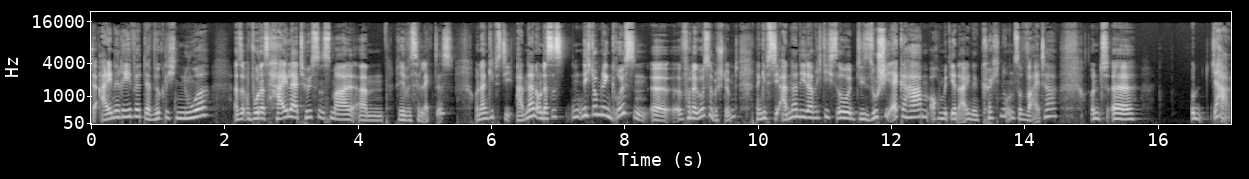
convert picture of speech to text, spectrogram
Der eine Rewe, der wirklich nur, also wo das Highlight höchstens mal ähm, Rewe Select ist. Und dann gibt's die anderen, und das ist nicht um den Größen, äh, von der Größe bestimmt. Dann gibt's die anderen, die dann richtig so die Sushi-Ecke haben, auch mit ihren eigenen Köchen und so weiter. Und äh, und ja,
